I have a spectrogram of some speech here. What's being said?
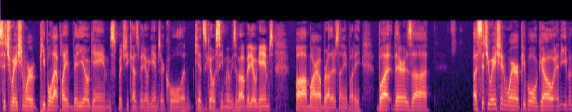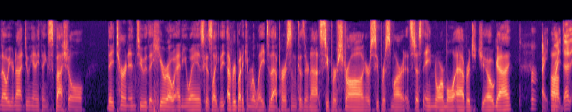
situation where people that play video games, which because video games are cool and kids go see movies about video games, uh, Mario Brothers, anybody. But there's a a situation where people will go and even though you're not doing anything special, they turn into the hero anyways because like the, everybody can relate to that person because they're not super strong or super smart. It's just a normal average Joe guy. right uh, right that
